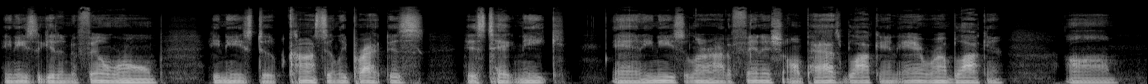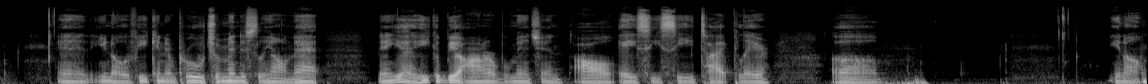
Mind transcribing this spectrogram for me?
He needs to get in the film room. He needs to constantly practice his technique and he needs to learn how to finish on pass blocking and run blocking. Um, and you know, if he can improve tremendously on that, then yeah, he could be an honorable mention, all ACC type player. Um, you know,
